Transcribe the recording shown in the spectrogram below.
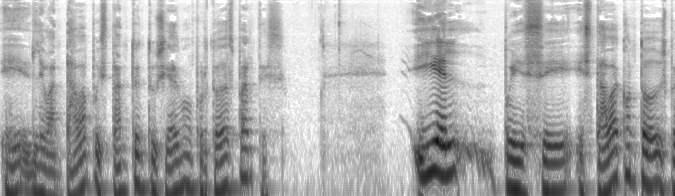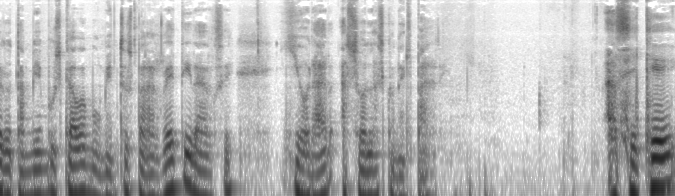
eh, levantaba pues tanto entusiasmo por todas partes. Y él pues eh, estaba con todos, pero también buscaba momentos para retirarse y orar a solas con el Padre. Así que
